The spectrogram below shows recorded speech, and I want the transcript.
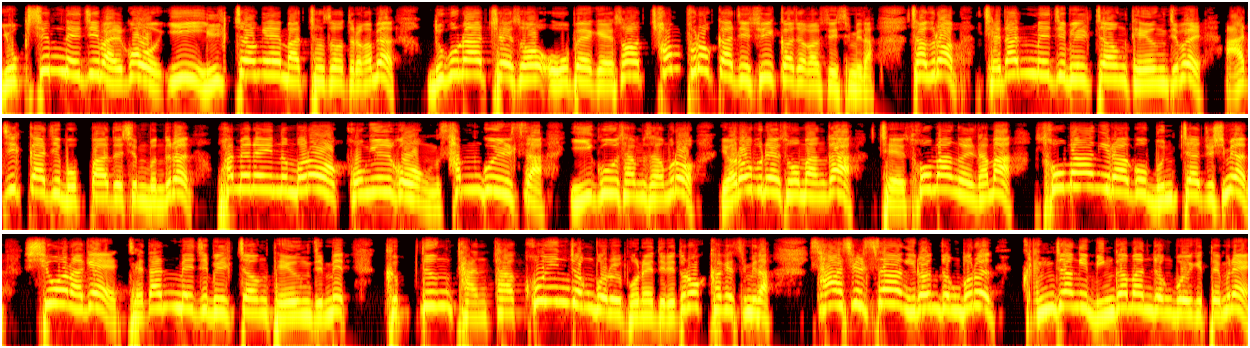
욕심내지 말고 이 일정에 맞춰서 들어가면 누구나 최소 500 에서 1000%까지 수익 가져갈 수 있습니다. 자 그럼 재단 매집 일정 대응집을 아직까지 못 받으신 분들은 화면에 있는 번호 010-3914-2933으로 여러분의 소망과 제 소망을 담아 소망이라고 문자 주시면 시원하게 재단 매집 일정 대응집 및 급등 단타 코인 정보를 보내드리도록 하겠습니다. 사실상 이런 정보는 굉장히 민감한 정보이기 때문에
